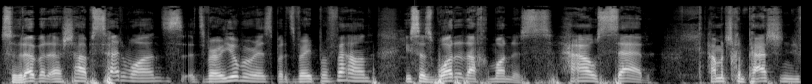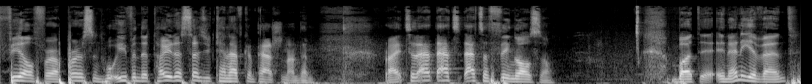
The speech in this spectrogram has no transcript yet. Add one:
So the Rebbe Rashab said once, it's very humorous, but it's very profound. He says, What a rachmanis, how sad, how much compassion you feel for a person who even the Torah says you can't have compassion on them. Right? So that, that's, that's a thing also. But in any event,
